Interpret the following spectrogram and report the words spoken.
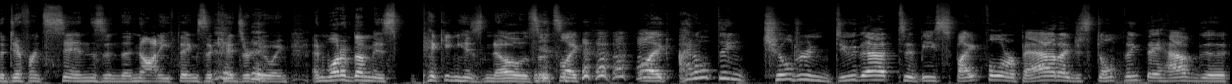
the different sins and the naughty things the kids are doing and one of them is picking his nose. It's like like i don't think children do that to be spiteful or bad. I just don't think they have the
